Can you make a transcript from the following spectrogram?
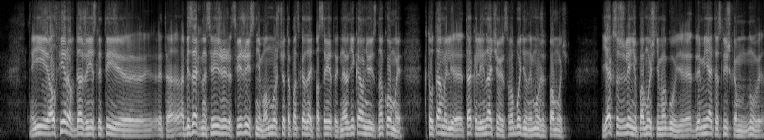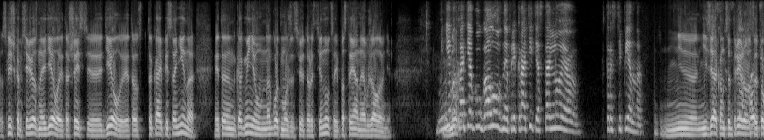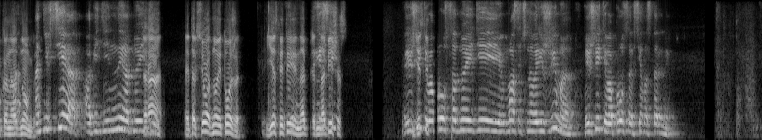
И Алферов, даже если ты э, это, обязательно свяжи, свяжись с ним, он может что-то подсказать, посоветовать. Наверняка у него есть знакомые, кто там или так или иначе свободен и может помочь. Я, к сожалению, помочь не могу. Э, для меня это слишком, ну, слишком серьезное дело. Это шесть э, дел, это такая писанина. Это как минимум на год может все это растянуться и постоянное обжалование. Мне Но... бы хотя бы уголовное прекратить, остальное второстепенно. Не, нельзя концентрироваться а, только на одном. Они все объединены одной идеей. Да, это все одно и то же. Если ты напишешь Решите Если... вопрос с одной идеей масочного режима, решите вопрос со всем остальным.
